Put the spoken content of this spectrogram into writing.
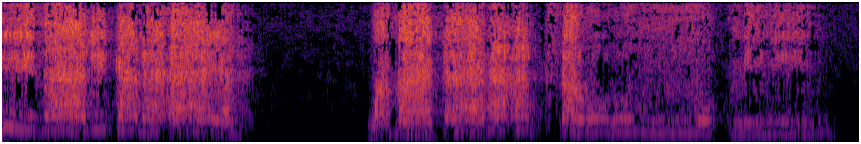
إذا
